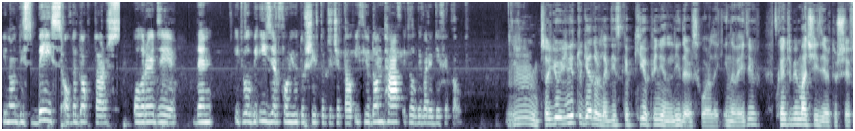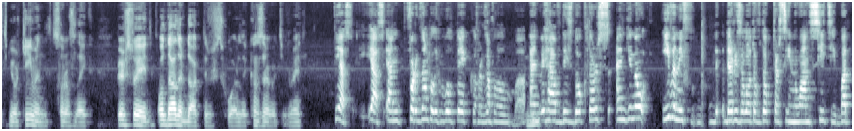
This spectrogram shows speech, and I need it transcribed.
you know this base of the doctors already then it will be easier for you to shift to digital. If you don't have it will be very difficult Mm, so you, you need to gather like these key opinion leaders who are like innovative. It's going to be much easier to shift your team and sort of like persuade all the other doctors who are like conservative, right? Yes, yes. And for example, if we will take, for example, uh, mm-hmm. and we have these doctors, and you know, even if th- there is a lot of doctors in one city but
